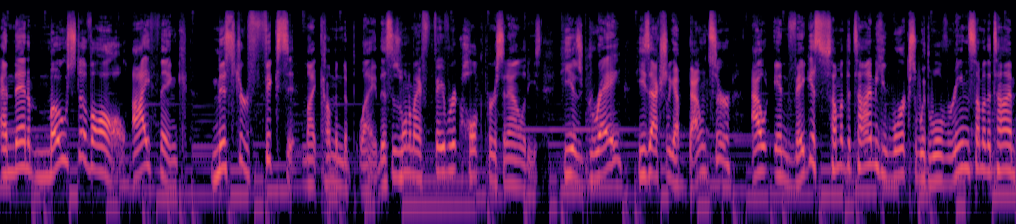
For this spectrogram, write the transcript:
And then, most of all, I think Mr. Fix It might come into play. This is one of my favorite Hulk personalities. He is gray. He's actually a bouncer out in Vegas some of the time. He works with Wolverine some of the time,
